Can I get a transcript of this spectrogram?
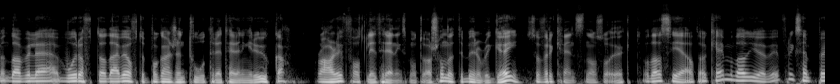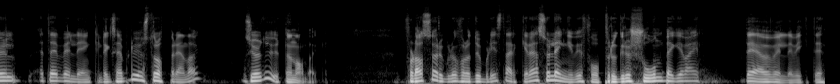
men da vil jeg, hvor ofte, og da er vi ofte på kanskje en to-tre treninger i uka. For da har de fått litt treningsmotivasjon. Dette begynner å bli gøy, så frekvensen er også økt. Og da sier jeg at ok, men da gjør vi f.eks. et veldig enkelt eksempel. Du gjør stropper en dag, og så gjør du det uten en annen dag. For da sørger du for at du blir sterkere, så lenge vi får progresjon begge veier. Det er jo veldig viktig.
